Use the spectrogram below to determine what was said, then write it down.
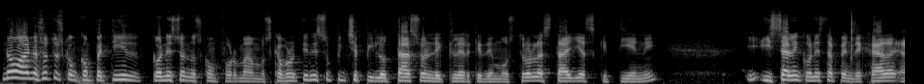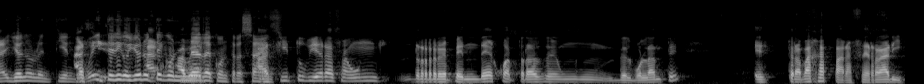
No, a nosotros con competir, con eso nos conformamos, cabrón. Tienes un pinche pilotazo en Leclerc que demostró las tallas que tiene. Y, y salen con esta pendejada. ah, Yo no lo entiendo. Así- y te digo, yo no tengo a nada contra Sainz. Así tuvieras a un rependejo atrás de un, del volante, es- trabaja para Ferrari.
